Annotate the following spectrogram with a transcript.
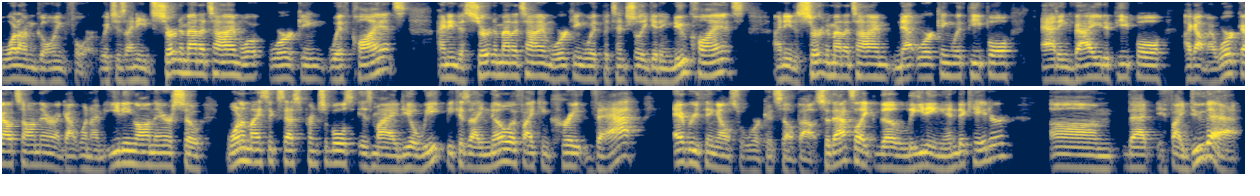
what I'm going for, which is I need certain amount of time wo- working with clients. I need a certain amount of time working with potentially getting new clients. I need a certain amount of time networking with people, adding value to people. I got my workouts on there. I got when I'm eating on there. So one of my success principles is my ideal week because I know if I can create that, everything else will work itself out. So that's like the leading indicator um, that if I do that,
